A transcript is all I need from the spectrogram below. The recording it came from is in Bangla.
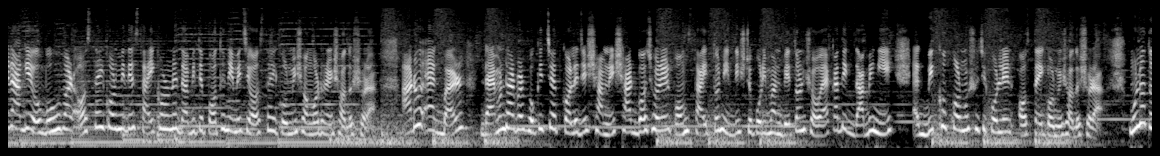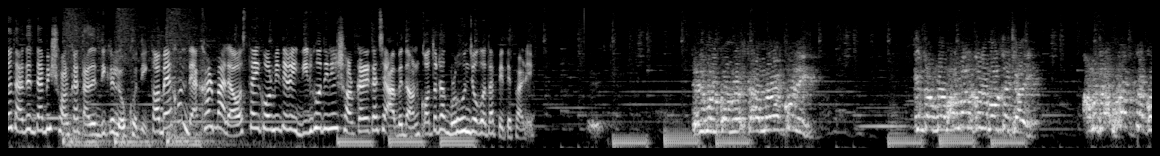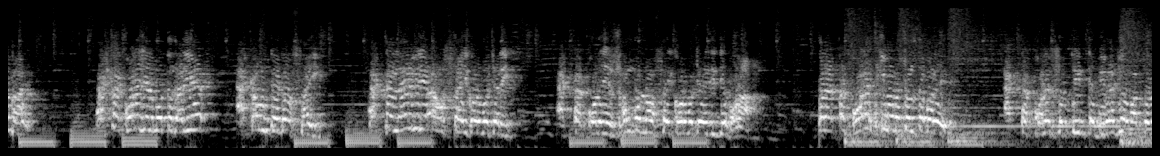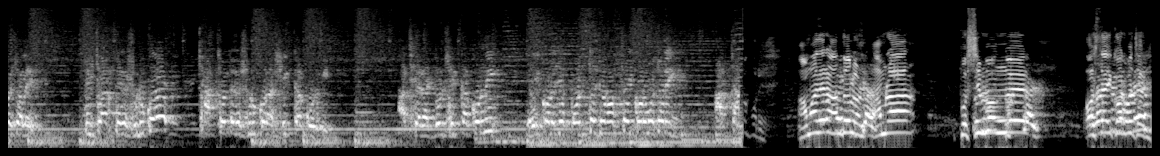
এর আগেও বহুবার অস্থায়ী কর্মীদের স্থায়ীকরণের দাবিতে পথে নেমেছে অস্থায়ী কর্মী সংগঠনের সদস্যরা। আরও একবার ডায়মন্ড হারবার ফকিরচাঁদ কলেজের সামনে ষাট বছরের কম স্থায়িত্ব, নির্দিষ্ট পরিমাণ বেতন সহ একাধিক দাবি নিয়ে এক বিক্ষোভ কর্মসূচি করলেন অস্থায়ী কর্মী সদস্যরা। মূলত তাদের দাবি সরকার তাদের দিকে লক্ষ্য দিক। তবে এখন দেখার পালা অস্থায়ী কর্মীদের এই দীর্ঘদিনের সরকারের কাছে আবেদন কতটা গ্রহণযোগ্যতা পেতে পারে? তৃণমূল কংগ্রেসকে আমরা করি, কিন্তু আমরা বারবার করে বলতে চাই, আমাদের অপরাধটা কোথায়? একটা কলেজের মধ্যে দাঁড়িয়ে অ্যাকাউন্টেন্ট অস্থায়ী একটা লাইব্রেরি অস্থায়ী কর্মচারী একটা কলেজের সম্পূর্ণ অস্থায়ী কর্মচারী দিয়ে ভরা। তাহলে একটা কলেজ কীভাবে চলতে পারে? একটা কলেজ তো তিনটে বিভাগীয় মাধ্যমে চলে। টিচার থেকে শুরু করে ছাত্র থেকে শুরু করে শিক্ষা কর্মী আজকের একজন শিক্ষা কর্মী এই কলেজে পঞ্চাশ জন অস্থায়ী কর্মচারী আর আমাদের আন্দোলন আমরা পশ্চিমবঙ্গের অস্থায়ী কর্মচারী।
